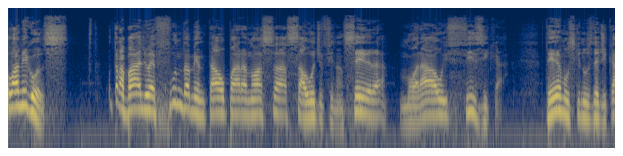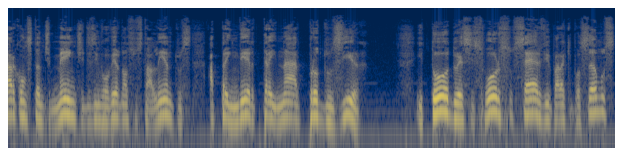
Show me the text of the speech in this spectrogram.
Olá, amigos! O trabalho é fundamental para a nossa saúde financeira, moral e física. Temos que nos dedicar constantemente, desenvolver nossos talentos, aprender, treinar, produzir. E todo esse esforço serve para que possamos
